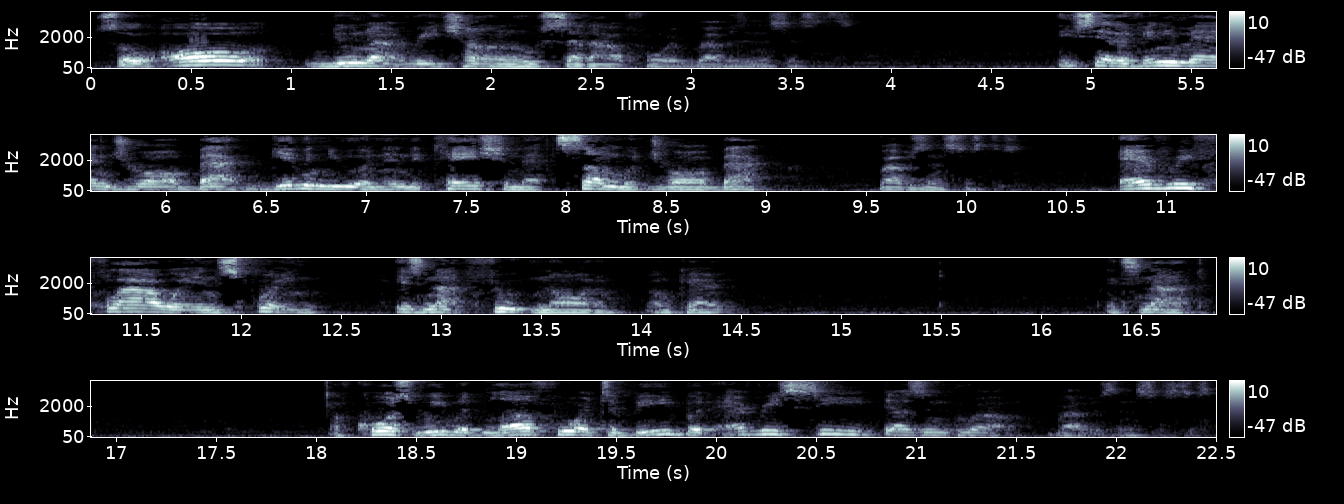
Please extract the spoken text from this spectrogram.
So all do not reach home who set out for it, brothers and sisters. He said, if any man draw back, giving you an indication that some would draw back, brothers and sisters. Every flower in spring is not fruit in autumn, okay? It's not. Of course, we would love for it to be, but every seed doesn't grow, brothers and sisters.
